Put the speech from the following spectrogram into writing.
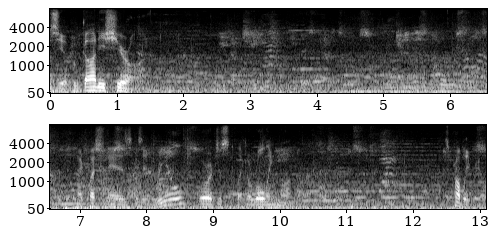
A Bugatti Chiron. My question is, is it real or just like a rolling model? It's probably real.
